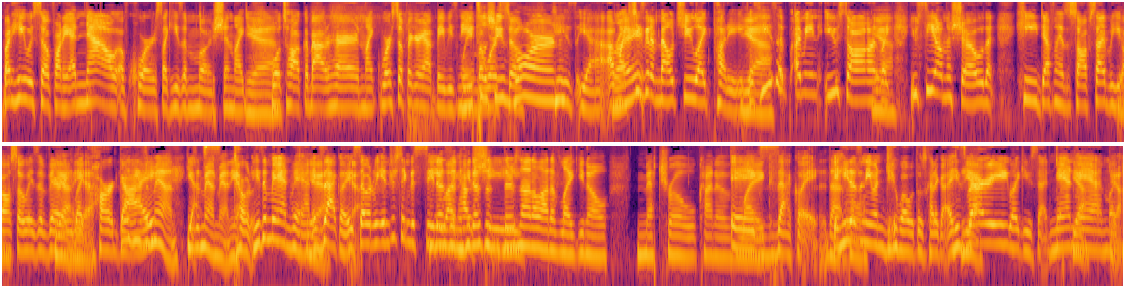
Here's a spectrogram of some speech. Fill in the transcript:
but he was so funny, and now, of course, like he's a mush, and like Yeah. we'll talk about her, and like we're still figuring out baby's name. Wait till but we're she's still, born. He's yeah. I'm like she's gonna melt you like putty because Yeah. he's a. I mean, you saw Yeah. like you see on the show that he definitely has a soft side, but he also is a very Yeah, like yeah. hard Well, guy. he's a man. He's a man man, yeah. Totally, he's a man man. Yeah, exactly. yeah. So it'd be interesting to see he doesn't like how he doesn't she. there's not a lot of like you know metro kind of like exactly. he doesn't whole- even do well with those kind of guys. He's Yeah. very, like you said, man, Yeah, man. Like, yeah.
